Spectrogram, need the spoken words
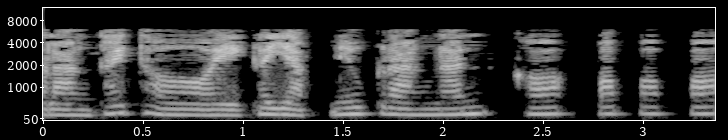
กลางท้ายทอย ขยับนิ้วกลางนั้นเคาะป๊อปป๊อปป๊อ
